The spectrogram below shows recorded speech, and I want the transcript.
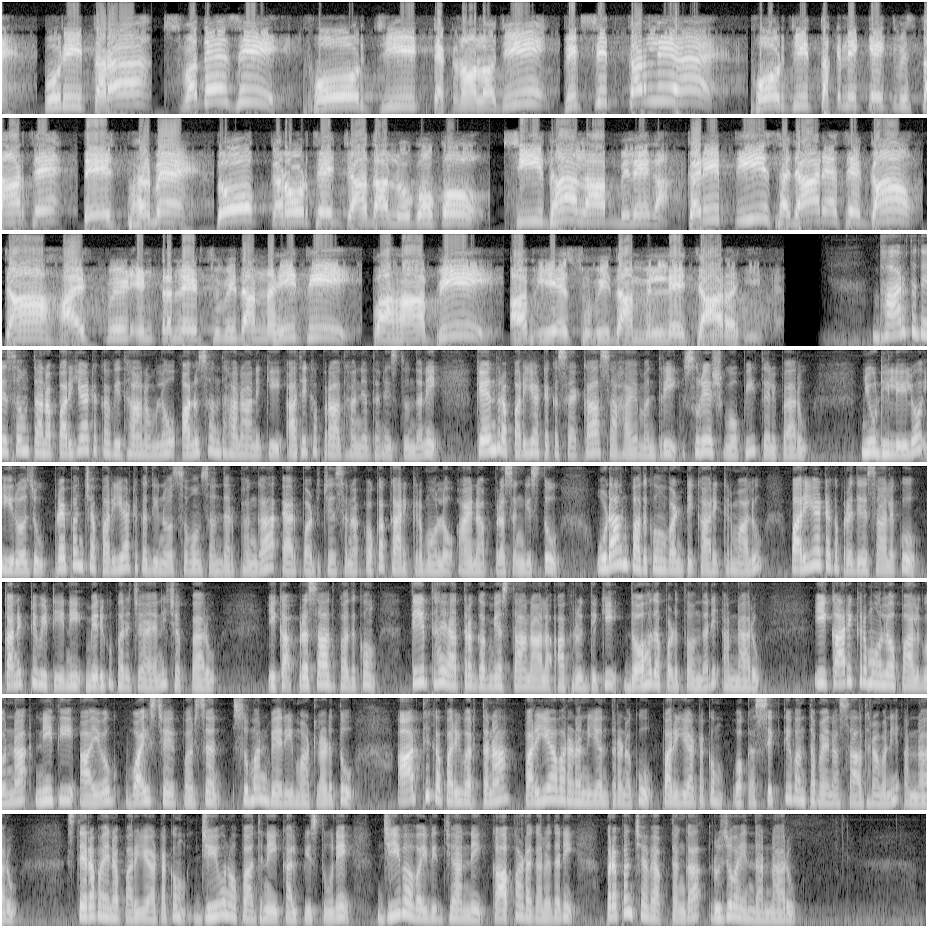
पूरी तरह स्वदेशी 4G टेक्नोलॉजी विकसित कर ली है 4G तकनीक के एक विस्तार से देश भर में दो करोड़ से ज्यादा लोगों को सीधा लाभ मिलेगा करीब तीस हजार ऐसे गांव जहां हाई स्पीड इंटरनेट सुविधा नहीं थी वहां भी अब ये सुविधा मिलने जा रही है భారతదేశం తన పర్యాటక విధానంలో అనుసంధానానికి అధిక ప్రాధాన్యతనిస్తుందని కేంద్ర పర్యాటక శాఖ సహాయ మంత్రి సురేష్ గోపి తెలిపారు న్యూఢిల్లీలో ఈరోజు ప్రపంచ పర్యాటక దినోత్సవం సందర్భంగా ఏర్పాటు చేసిన ఒక కార్యక్రమంలో ఆయన ప్రసంగిస్తూ ఉడాన్ పథకం వంటి కార్యక్రమాలు పర్యాటక ప్రదేశాలకు కనెక్టివిటీని మెరుగుపరిచాయని చెప్పారు. ఇక ప్రసాద్ పథకం తీర్థయాత్ర గమ్యస్థానాల అభివృద్ధికి దోహదపడుతోందని అన్నారు. ఈ కార్యక్రమంలో పాల్గొన్న నీతి ఆయోగ్ వైస్ చైర్పర్సన్ సుమన్ బేరీ మాట్లాడుతూ ఆర్థిక పరివర్తన పర్యావరణ నియంత్రణకు పర్యాటకం ఒక శక్తివంతమైన సాధనమని అన్నారు. స్థిరమైన పర్యాటకం జీవనోపాధిని కల్పిస్తూనే జీవ వైవిధ్యాన్ని కాపాడగలదని ప్రపంచవ్యాప్తంగా రుజువైందన్నారు.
